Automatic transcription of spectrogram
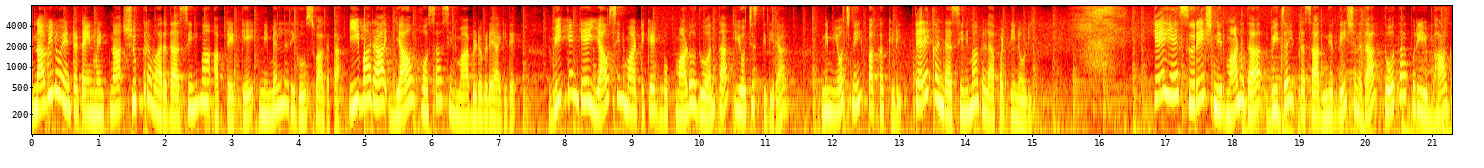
ನವಿಲು ಎಂಟರ್ಟೈನ್ಮೆಂಟ್ನ ಶುಕ್ರವಾರದ ಸಿನಿಮಾ ಅಪ್ಡೇಟ್ಗೆ ನಿಮ್ಮೆಲ್ಲರಿಗೂ ಸ್ವಾಗತ. ಈ ವಾರ ಯಾವ ಹೊಸ ಸಿನಿಮಾ ಬಿಡುಗಡೆಯಾಗಿದೆ? ವೀಕೆಂಡ್ಗೆ ಯಾವ ಸಿನಿಮಾ ಟಿಕೆಟ್ ಬುಕ್ ಮಾಡೋದು ಅಂತ ಯೋಚಿಸ್ತಿದ್ದೀರಾ? ನಿಮ್ಮ ಯೋಚನೆ ಪಕ್ಕಕ್ಕಿಡಿ. ತೆರೆ ಕಂಡ ಸಿನಿಮಾಗಳ ಪಟ್ಟಿ ನೋಡಿ. ಕೆಎ ಸುರೇಶ್ ನಿರ್ಮಾಣದ ವಿಜಯ್ ಪ್ರಸಾದ್ ನಿರ್ದೇಶನದ ತೋತಾಪುರಿ ಭಾಗ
